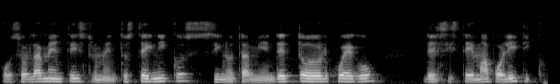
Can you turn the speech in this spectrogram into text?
o solamente de instrumentos técnicos, sino también de todo el juego del sistema político.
